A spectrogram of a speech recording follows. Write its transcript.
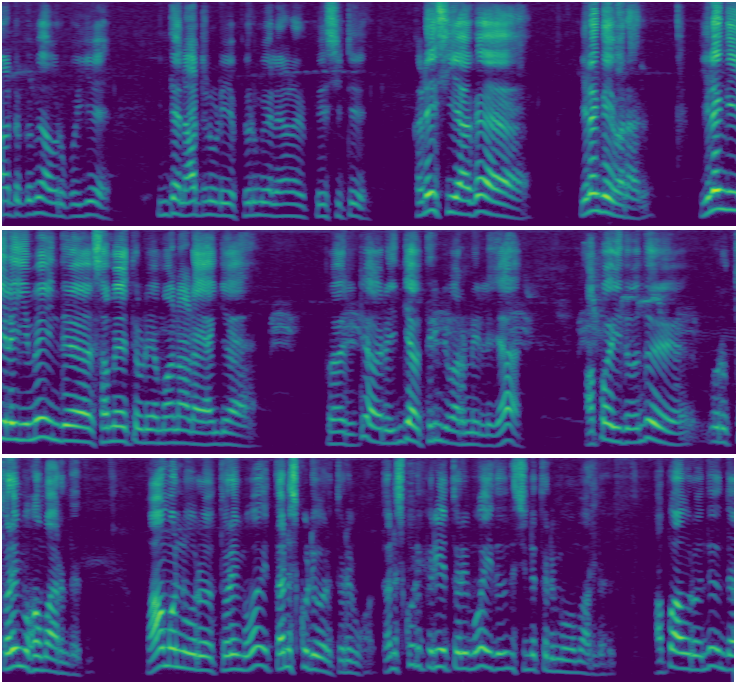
நாட்டுக்குமே அவர் போய் இந்த நாட்டினுடைய பெருமைகளை பேசிட்டு கடைசியாக இலங்கை வராரு. இலங்கையிலையுமே இந்த சமயத்துடைய மாநாடை அங்கே போயிட்டு அவர் இந்தியாவை திரும்பி வரணும் இல்லையா? அப்போ இது வந்து ஒரு துறைமுகமாக இருந்தது. பாமன் ஒரு துறைமுகம் தனுஷ்கோடி ஒரு துறைமுகம். தனுஷ்கோடி பெரிய துறைமுகம் இது வந்து சின்ன துறைமுகமாக இருந்தது. அப்போ அவர் வந்து இந்த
